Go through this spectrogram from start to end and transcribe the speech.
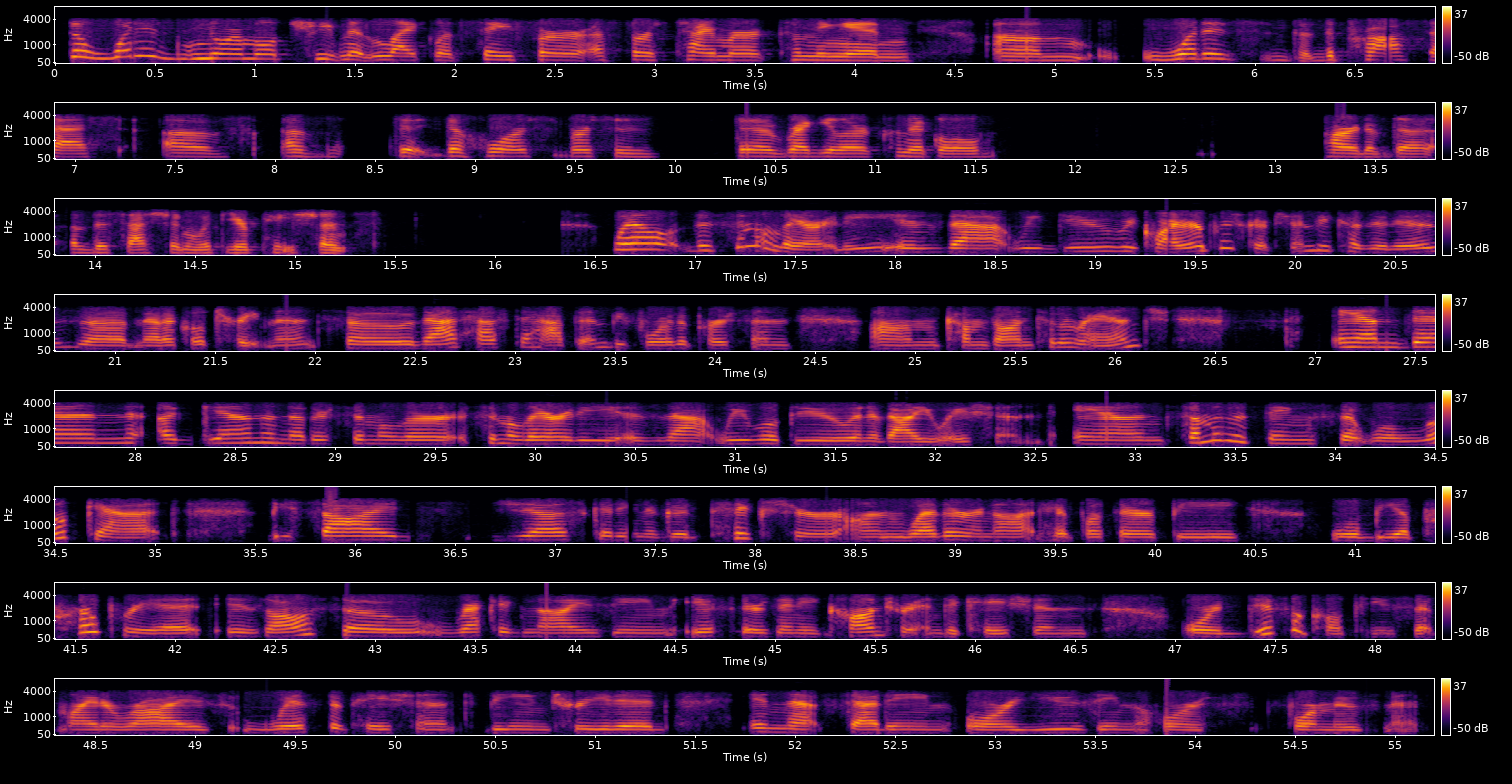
So, what is normal treatment like, let's say, for a first timer coming in? Um, what is the, the process of, of the, the horse versus the regular clinical part of the of the session with your patients? Well, the similarity is that we do require a prescription because it is a medical treatment, so that has to happen before the person um, comes onto the ranch. And then again, another similar similarity is that we will do an evaluation, and some of the things that we'll look at besides just getting a good picture on whether or not hippotherapy will be appropriate is also recognizing if there's any contraindications or difficulties that might arise with the patient being treated in that setting or using the horse for movement.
